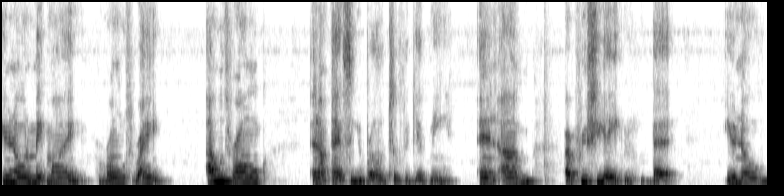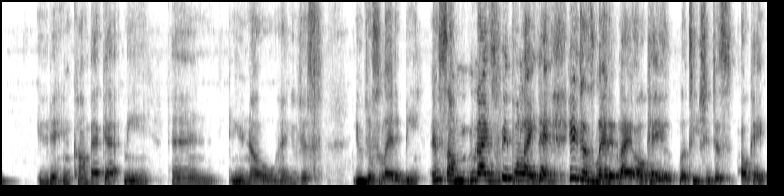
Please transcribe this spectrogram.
you know, make my wrongs right. I was wrong and I'm asking you, brother, to forgive me. And um, appreciate that, you know, you didn't come back at me and, you know, and you just, you just let it be. It's some nice people like that. He just let it like, okay, Letitia, just, okay.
